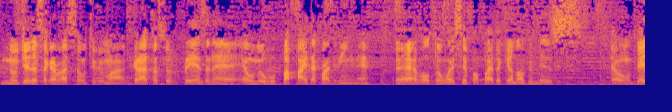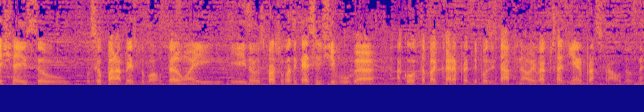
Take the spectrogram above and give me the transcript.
no dia dessa gravação, teve uma grata surpresa, né? É o novo papai da quadrinho, né? É, Voltão vai ser papai daqui a nove meses. Então deixa aí seu, o seu parabéns pro Valtão aí e nos próximos podcasts a gente divulga a conta bancária para depositar, afinal ele vai precisar de dinheiro pras fraldas, né?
